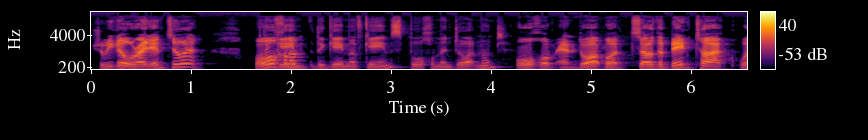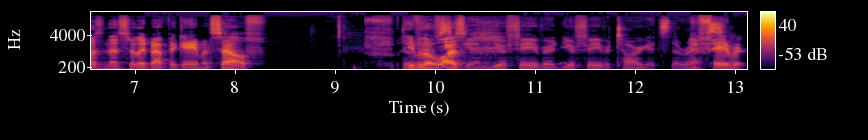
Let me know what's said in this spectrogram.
Should we go right into it? The game the game of games Bochum and Dortmund. Bochum, and Dortmund. So the big talk wasn't necessarily about the game itself, The even though it was again, your favorite your favorite targets the refs. favorite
